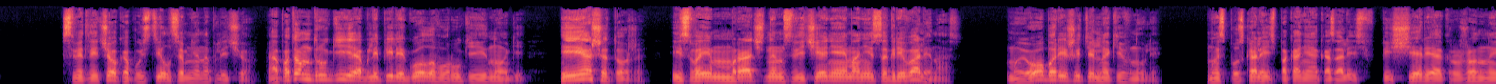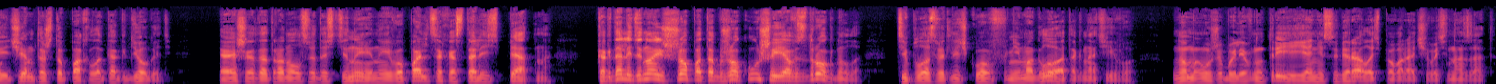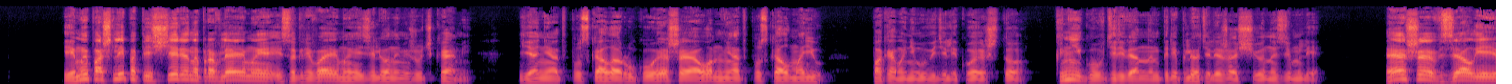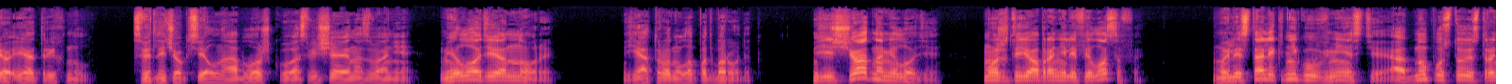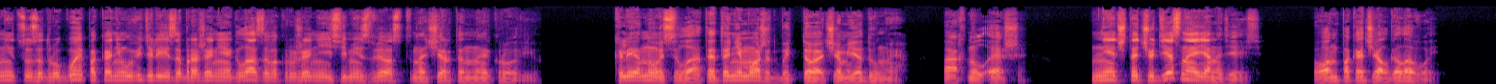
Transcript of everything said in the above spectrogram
Светлячок опустился мне на плечо, а потом другие облепили голову, руки и ноги. И Эша тоже. И своим мрачным свечением они согревали нас. Мы оба решительно кивнули. Мы спускались, пока не оказались в пещере, окруженные чем-то, что пахло как деготь. Эша дотронулся до стены, и на его пальцах остались пятна — когда ледяной шепот обжег уши, я вздрогнула. Тепло светлячков не могло отогнать его. Но мы уже были внутри, и я не собиралась поворачивать назад. И мы пошли по пещере, направляемые и согреваемые зелеными жучками. Я не отпускала руку Эша, а он не отпускал мою, пока мы не увидели кое-что. Книгу в деревянном переплете, лежащую на земле. Эша взял ее и отряхнул. Светлячок сел на обложку, освещая название «Мелодия Норы». Я тронула подбородок. «Еще одна мелодия? Может, ее обронили философы?» Мы листали книгу вместе, одну пустую страницу за другой, пока не увидели изображение глаза в окружении семи звезд, начертанное кровью. «Клянусь, Лад, это не может быть то, о чем я думаю», — ахнул Эши. «Нечто чудесное, я надеюсь?» Он покачал головой.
